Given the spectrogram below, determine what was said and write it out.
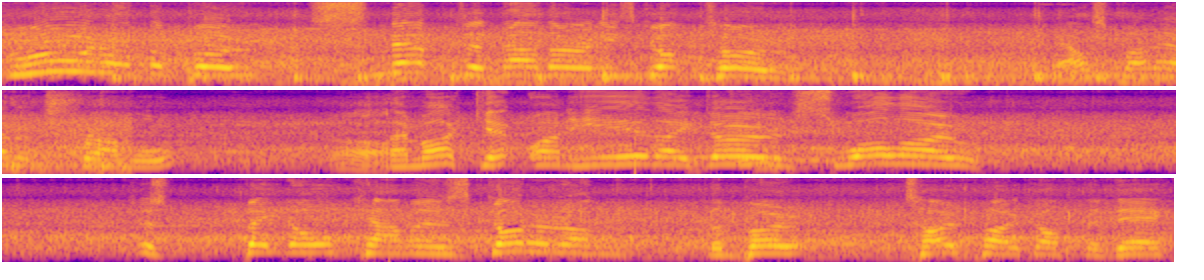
threw it on the boot, snapped another, and he's got two. Now spun out of trouble. Oh. They might get one here. They do. Swallow just beat all comers. Got it on the boot. Toe poke off the deck.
